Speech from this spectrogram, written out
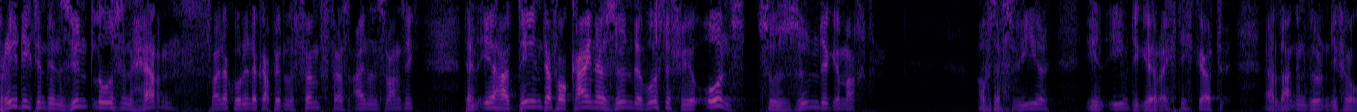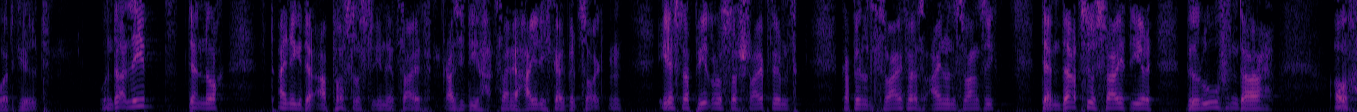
predigten den sündlosen Herrn, 2. Korinther Kapitel 5, Vers 21, denn er hat den, der vor keiner Sünde wusste, für uns zur Sünde gemacht, auf dass wir in ihm die Gerechtigkeit erlangen würden, die für Gott gilt. Und da lebt denn noch einige der Apostel in der Zeit, als sie die, seine Heiligkeit bezeugten. 1. Petrus das schreibt im Kapitel 2, Vers 21, denn dazu seid ihr berufen, da auch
